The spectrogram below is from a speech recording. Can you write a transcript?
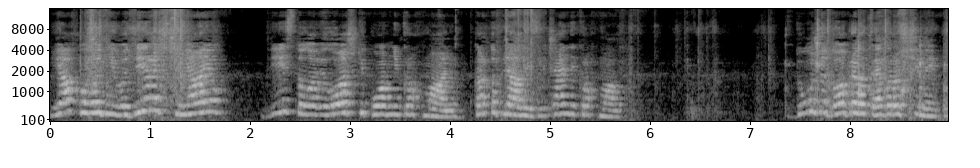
я в холодній воді розчиняю 2 столові ложки повні крохмалю. Картопляний, звичайний крохмал. Дуже добре треба розчинити.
